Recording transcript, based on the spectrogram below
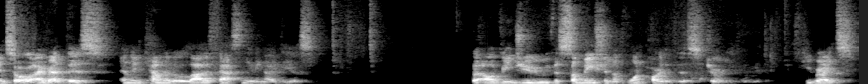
And so I read this and encountered a lot of fascinating ideas. But I'll read you the summation of one part of this journey. He writes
